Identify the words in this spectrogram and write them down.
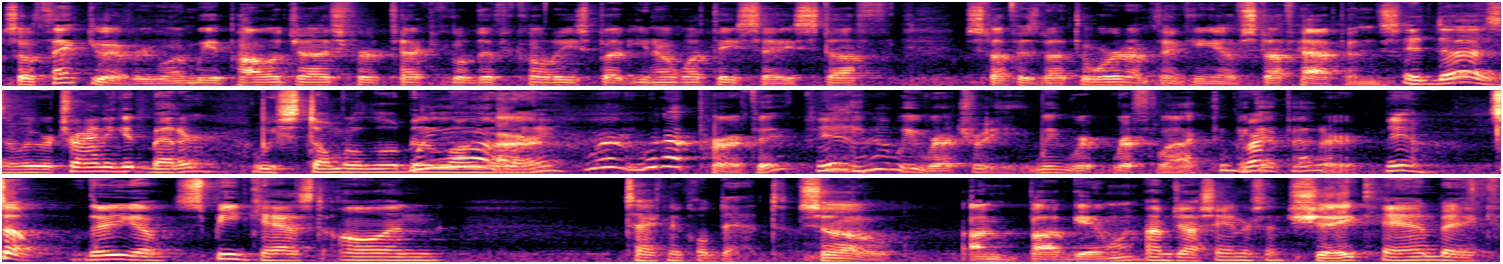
So thank you, everyone. We apologize for technical difficulties, but you know what they say: stuff, stuff is not the word I'm thinking of. Stuff happens. It does, and we were trying to get better. We stumbled a little bit We along the way. We're, we're not perfect. Yeah. You know, we retro, we re- reflect, and we Right. get better. Yeah. So there you go. Speedcast on technical debt. So I'm Bob Galen. I'm Josh Anderson. Shake. And bake.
